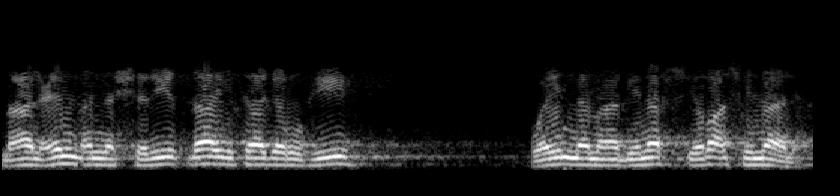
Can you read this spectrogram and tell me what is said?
مع العلم أن الشريط لا يتاجر فيه وإنما بنفس رأس ماله.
